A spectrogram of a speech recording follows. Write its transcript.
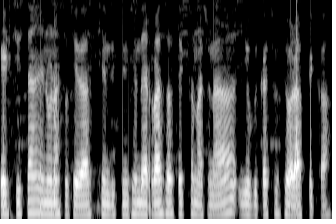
que existan en una sociedad, sin distinción de raza, sexo, nacionalidad y ubicación geográfica.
